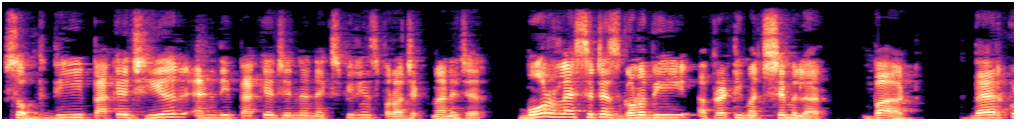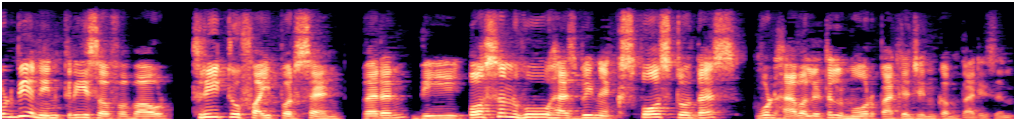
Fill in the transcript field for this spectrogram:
So the package here and the package in an experienced project manager, more or less it is going to be pretty much similar, but there could be an increase of about 3 to 5%, wherein the person who has been exposed to this would have a little more package in comparison.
